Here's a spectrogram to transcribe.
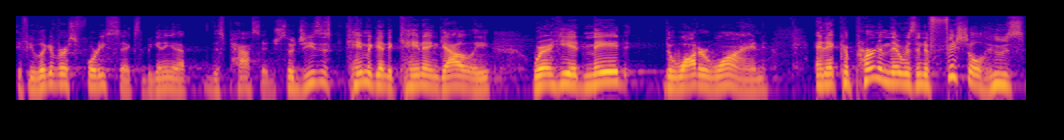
if you look at verse 46, the beginning of that, this passage, so Jesus came again to Cana in Galilee, where he had made the water wine. And at Capernaum, there was an official whose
